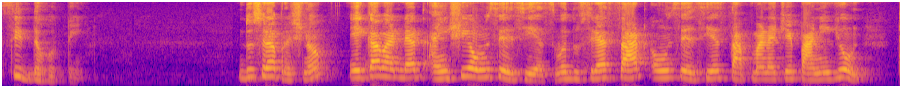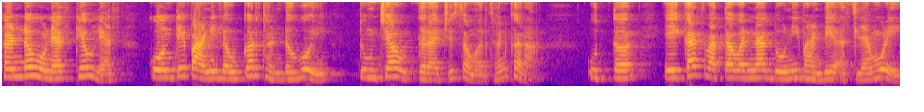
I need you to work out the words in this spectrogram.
सिद्ध होते. दुसरा प्रश्न एका भांड्यात ऐंशी अंश सेल्सिअस व दुसऱ्या साठ अंश सेल्सिअस तापमानाचे पाणी घेऊन थंड होण्यास ठेवल्यास कोणते पाणी लवकर थंड होईल तुमच्या उत्तराचे समर्थन करा. उत्तर एकाच वातावरणात दोन्ही भांडे असल्यामुळे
